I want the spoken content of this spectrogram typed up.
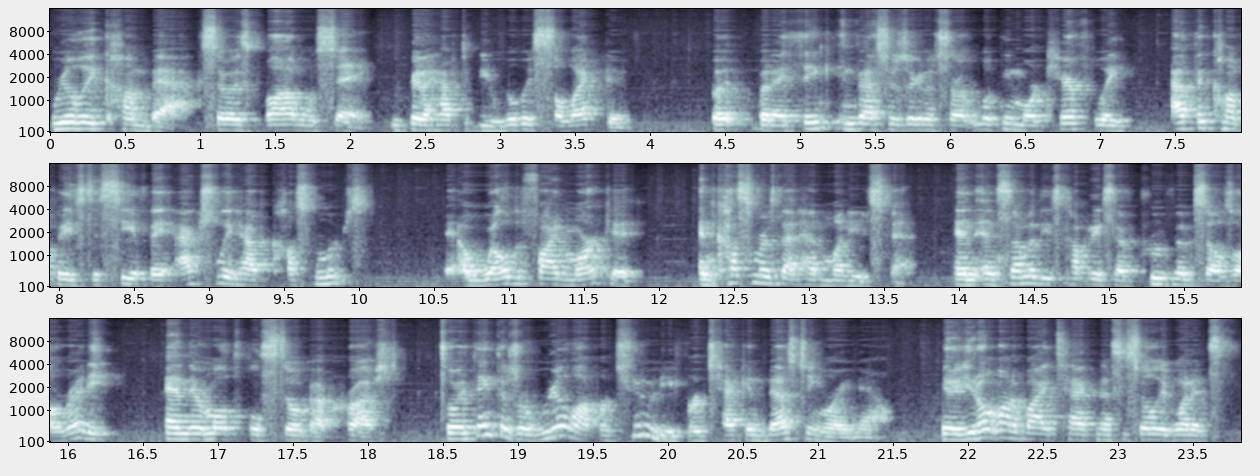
really come back. So as Bob was saying, we're going to have to be really selective. But, but I think investors are going to start looking more carefully at the companies to see if they actually have customers, a well-defined market, and customers that have money to spend. And, and some of these companies have proved themselves already, and their multiples still got crushed. So I think there's a real opportunity for tech investing right now. You know, you don't want to buy tech necessarily when it's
